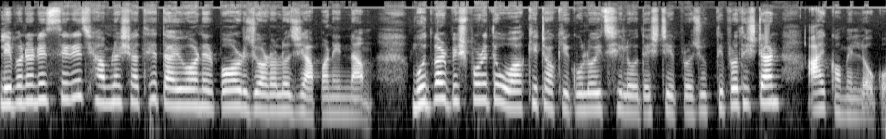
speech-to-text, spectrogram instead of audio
লেবাননের সিরিজ হামলার সাথে তাইওয়ানের পর জড়ালো জাপানের নাম। বুধবার বিস্ফোরিত ওয়াকি টকিগুলোই ছিল দেশটির প্রযুক্তি প্রতিষ্ঠান আইকমের লোগো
